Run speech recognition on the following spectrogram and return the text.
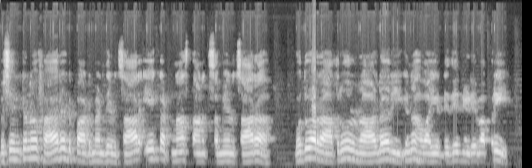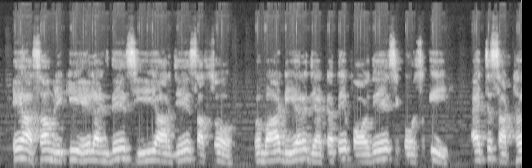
ਵਾਸ਼ਿੰਗਟਨ ਫਾਇਰ ਡਿਪਾਰਟਮੈਂਟ ਦੇ ਅਨੁਸਾਰ ਇਹ ਘਟਨਾ ਸਥਾਨਕ ਸਮੇਂ ਅਨੁਸਾਰ ਬੁੱਧਵਾਰ ਰਾਤ ਨੂੰ ਰੋਨਾਲਡ ਰੀਗਨ ਹਵਾਈ ਅੱਡੇ ਦੇ ਨੇੜੇ ਵਾਪਰੀ। ਇਹ ਹਾਦਸਾ ਅਮਰੀਕੀ ਏਅਰਲਾਈਨਜ਼ ਦੇ ਸੀਆਰਜੇ 700 ਬੰਬਾਰਡੀਅਰ ਜੈਟ ਅਤੇ ਫੌਜ ਦੇ ਸਿਕੋਰਸਕੀ H-60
